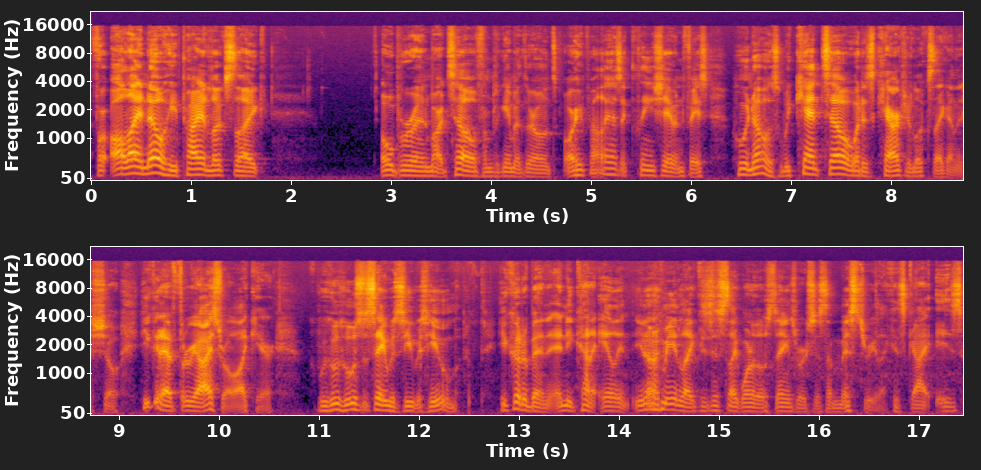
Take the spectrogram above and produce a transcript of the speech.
For all I know, he probably looks like Oberyn Martell from Game of Thrones, or he probably has a clean shaven face. Who knows? We can't tell what his character looks like on this show. He could have three eyes for all I care. who's to say was he was Hume? He could have been any kind of alien. You know what I mean? Like it's just like one of those things where it's just a mystery. Like this guy is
